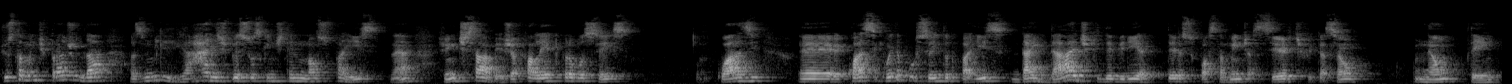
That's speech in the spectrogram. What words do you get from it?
Justamente para ajudar as milhares de pessoas que a gente tem no nosso país, né? A gente sabe, eu já falei aqui para vocês, quase, é, quase 50% do país, da idade que deveria ter supostamente a certificação, não tem.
